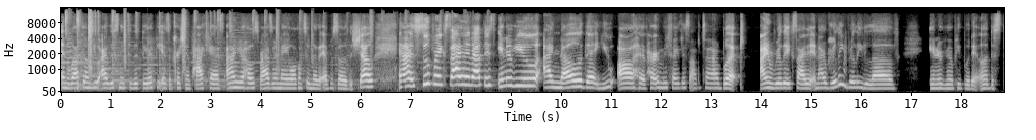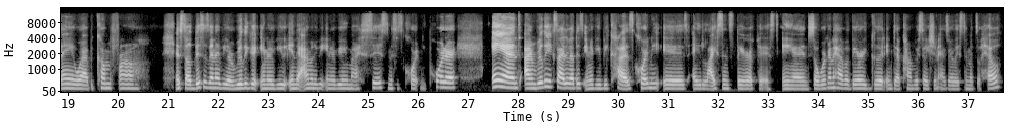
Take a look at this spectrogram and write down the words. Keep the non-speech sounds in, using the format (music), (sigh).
And welcome. You are listening to the Therapy as a Christian podcast. I'm your host, Roz Renee. Welcome to another episode of the show. And I'm super excited about this interview. I know that you all have heard me say this all the time, but I'm really excited and I really, really love interviewing people that understand where I be coming from. And so this is going to be a really good interview in that I'm going to be interviewing my sis, Mrs. Courtney Porter. And I'm really excited about this interview because Courtney is a licensed therapist. And so we're going to have a very good in depth conversation as it relates to mental health.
